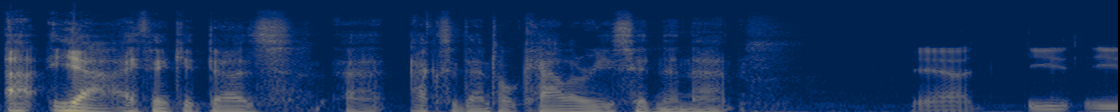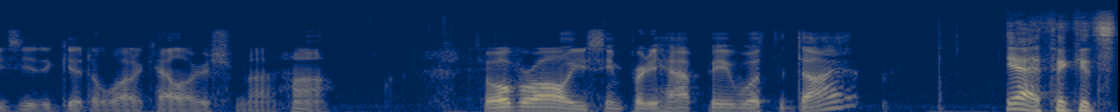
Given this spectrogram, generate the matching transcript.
Uh, yeah, I think it does. Uh, accidental calories hidden in that. Yeah, e easy to get a lot of calories from that, huh? So overall, you seem pretty happy with the diet? Yeah, I think it's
